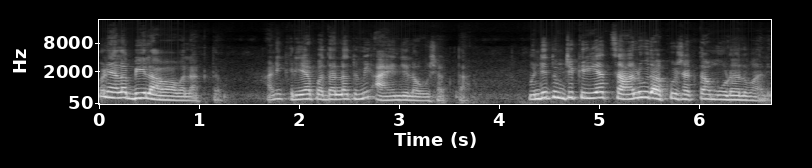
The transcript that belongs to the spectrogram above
पण याला बी लावावं लागतं. आणि क्रियापदाला तुम्ही आय एन जी लावू शकता. म्हणजे तुमची क्रिया चालू दाखवू शकता मोडलवाली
